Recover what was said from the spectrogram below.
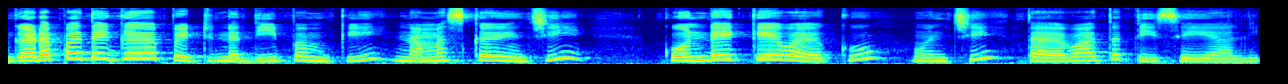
గడప దగ్గర పెట్టిన దీపంకి నమస్కరించి కొండెక్కే వరకు ఉంచి తర్వాత తీసేయాలి.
